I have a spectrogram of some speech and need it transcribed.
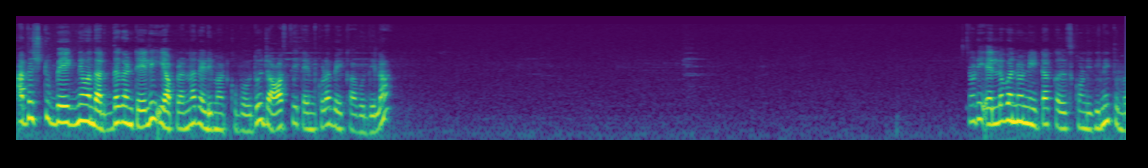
ಆದಷ್ಟು ಬೇಗನೆ ಒಂದು ಅರ್ಧ ಗಂಟೆಯಲ್ಲಿ ಈ ಹಪ್ಪಳನ ರೆಡಿ ಮಾಡ್ಕೋಬೋದು ಜಾಸ್ತಿ ಟೈಮ್ ಕೂಡ ಬೇಕಾಗೋದಿಲ್ಲ. ನೋಡಿ, ಎಲ್ಲವನ್ನು ನೀಟಾಗಿ ಕಲಿಸ್ಕೊಂಡಿದ್ದೀನಿ. ತುಂಬ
